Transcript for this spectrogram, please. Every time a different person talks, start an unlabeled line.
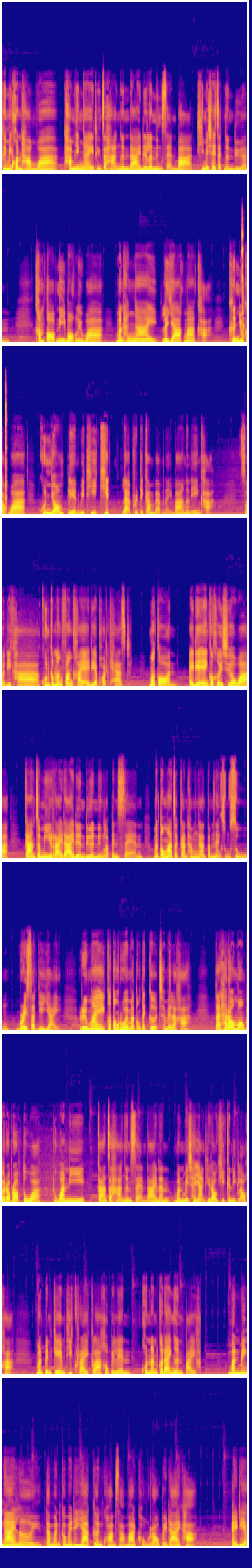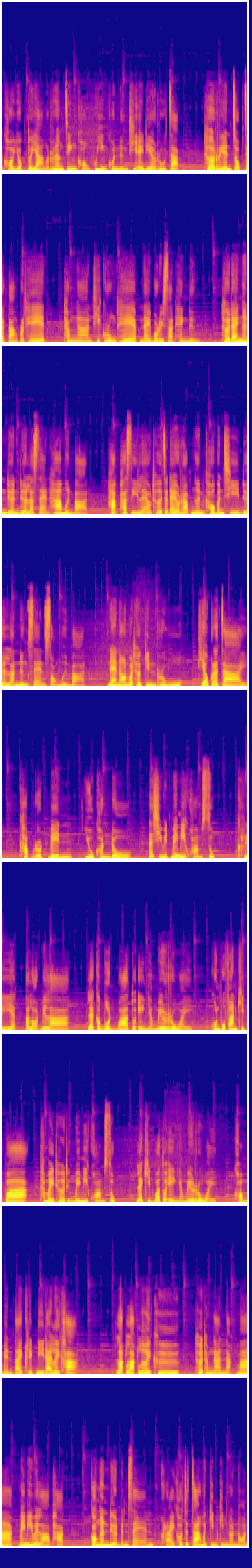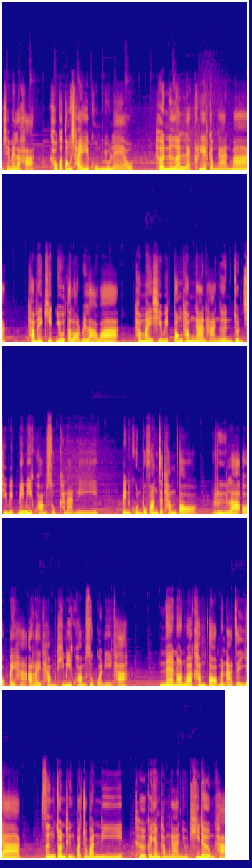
คือมีคนถามว่าทำยังไงถึงจะหาเงินได้เดือนละ 1 0 0 0 0แสนบาทที่ไม่ใช่จากเงินเดือนคำตอบนี้บอกเลยว่า มันทั้งง่ายและยากมากค่ะ ขึ้นอยู่กับว่า คุณยอมเปลี่ยนวิธีคิดและพฤติกรรมแบบไหนบ้างนั่นเองค่ะ สวัสดีค่ะ คุณกำลังฟังขายไอเดียพอดแคสต์เมื่อก่อนไอเดียเองก็เคยเชื่อว่า การจะมีรายได้เดือนเดือนหนึ่งแล้วเป็นแสน มันต้องมาจากการทำงานตำแหน่งสูงๆบริษัทใหญ่ ๆ หรือไม่ก็ต้องรวยมาตั้งแต่เกิดใช่ไหมล่ะคะ แต่ถ้าเรามองไปรอบๆตัว ทุกวันนี้การจะหาเงินแสนได้นั้น มันไม่ใช่อย่างที่เราคิดกันอีกแล้วค่ะ มันเป็นเกมที่ใครกล้าเข้าไปเล่น คนนั้นก็ได้เงินไปค่ะ
มันไม่ง่ายเลย แต่มันก็ไม่ได้ยากเกินความสามารถของเราไปได้ค่ะ ไอเดียขอยกตัวอย่างเรื่องจริงของผู้หญิงคนหนึ่งที่ไอเดียรู้จัก เธอเรียนจบจากต่างประเทศทำงานที่กรุงเทพในบริษัทแห่งหนึ่ง เธอได้เงินเดือนเดือนละแสนห้าหมื่นบาท หักภาษีแล้วเธอจะได้รับเงินเข้าบัญชีเดือนละ 1 2 0 0 0 0 บาท แน่นอนว่าเธอกินหรู เที่ยวกระจาย ขับรถเบนซ์อยู่คอนโด แต่ชีวิตไม่มีความสุข เครียดตลอดเวลา และก็บ่นว่าตัวเองยังไม่รวย คุณผู้ฟังคิดว่าทำไมเธอถึงไม่มีความสุข และคิดว่าตัวเองยังไม่รวย คอมเมนต์ใต้คลิปนี้ได้เลยค่ะ หลักๆเลยคือ เธอทำงานหนักมาก ไม่มีเวลาพัก ก็เงินเดือนเป็นแสน ใครเขาจะจ้างมากินกินนอนนอนใช่ไหมล่ะคะ เขาก็ต้องใช้ให้คุ้มอยู่แล้ว เธอเหนื่อยและเครียดกับงานมาก ทำให้คิดอยู่ตลอดเวลาว่าทำไมชีวิตต้องทำงานหาเงินจนชีวิตไม่มีความสุขขนาดนี้ เป็นคุณผู้ฟังจะทำต่อ หรือลาออกไปหาอะไรทำที่มีความสุขกว่านี้คะ แน่นอนว่าคำตอบมันอาจจะยาก ซึ่งจนถึงปัจจุบันนี้ เธอก็ยังทำงานอยู่ที่เดิมค่ะ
